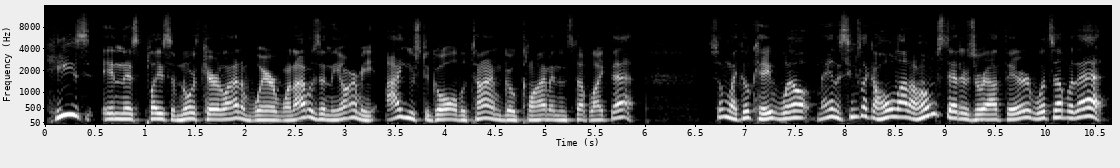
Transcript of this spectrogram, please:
he's in this place of North Carolina where when I was in the army, I used to go all the time, go climbing and stuff like that. So I'm like, okay, well, man, it seems like a whole lot of homesteaders are out there. What's up with that?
